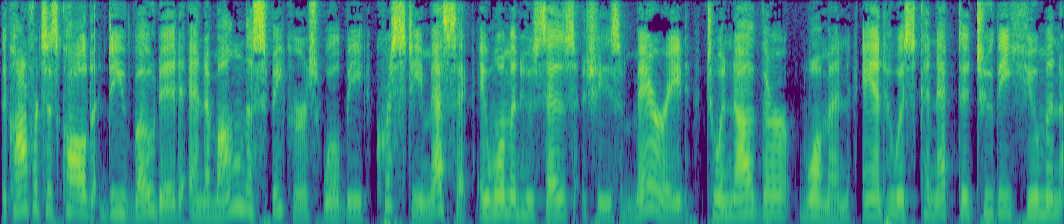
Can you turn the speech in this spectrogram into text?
The conference is called Devoted, and among the speakers will be Christy Messick, a woman who says she's married to another woman and who is connected to the Human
